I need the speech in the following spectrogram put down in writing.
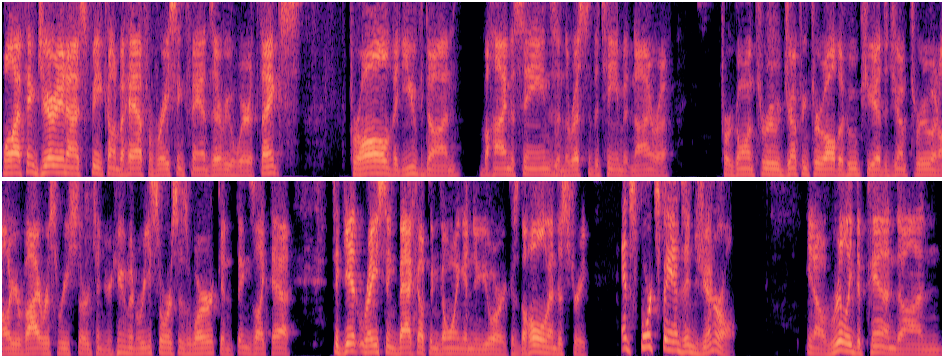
Well, I think Jerry and I speak on behalf of racing fans everywhere. Thanks for all that you've done behind the scenes and the rest of the team at NYRA for going through, jumping through all the hoops you had to jump through and all your virus research and your human resources work and things like that to get racing back up and going in New York because the whole industry and sports fans in general, you know, really depend on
